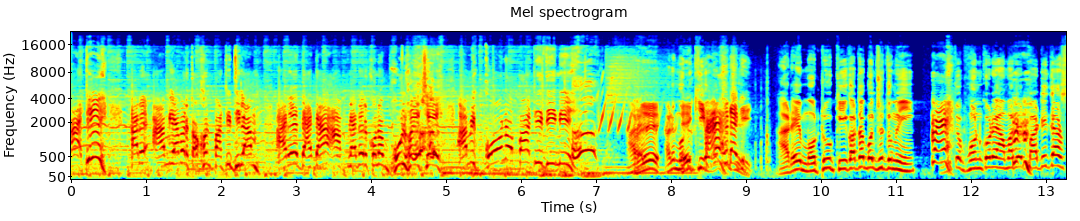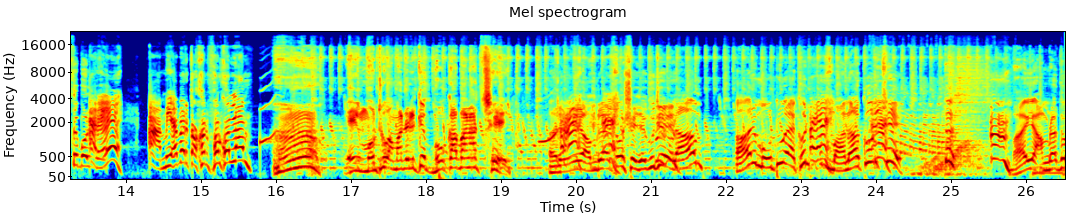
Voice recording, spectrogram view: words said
পার্টি? আরে আমি আবার কখন পার্টি দিলাম? আরে দাদা আপনাদের কোনো ভুল হয়েছে। আমি কোনো পার্টি দিইনি। আরে আরে মোটু কি ব্যাপারটা কি? আরে মোটু কি কথা বলছো তুমি? তুমি তো ফোন করে আমাদের পার্টিতে আসতে বললে। আরে আমি আবার কখন ফোন করলাম? এই মোটু আমাদেরকে বোকা বানাচ্ছে। আরে আমরা এত সেজেগুজে এলাম আর মোটু এখন মানা করছে। ভাই আমরা তো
